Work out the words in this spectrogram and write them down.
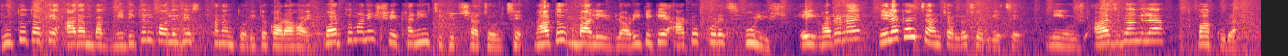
দ্রুত তাকে আরামবাগ মেডিকেল কলেজে স্থানান্তরিত করা হয়। বর্তমানে সেখানেই চিকিৎসা চলছে। ঘাতক বালির লরিটিকে আটক করেছে পুলিশ। এই ঘটনায় এলাকায় চাঞ্চল্য ছড়িয়েছে। নিউজ আজ বাংলা, বাঁকুড়া।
